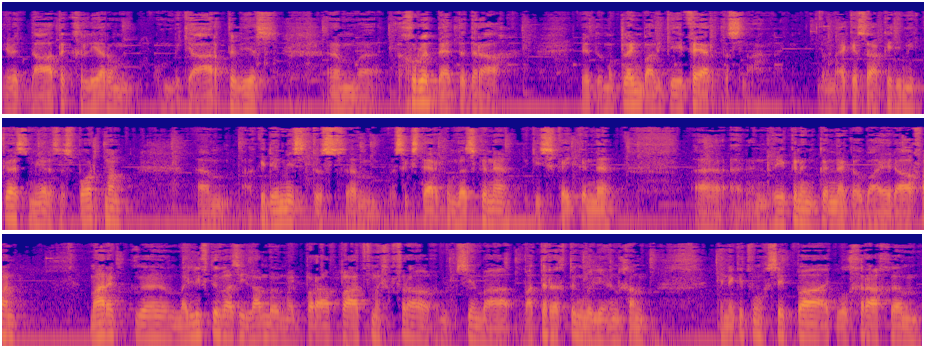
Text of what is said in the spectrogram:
jy weet daar het ek geleer om om 'n bietjie hard te wees en om 'n uh, groot bed te dra. Jy weet om 'n klein balletjie ver te slaan. Dan ek is 'n akademikus, meer as 'n sportman. Ehm um, akademies dus ehm um, was ek sterk in wiskunde, bietjie skeikunde uh in rekeningkunde ek hou baie daarvan. Maar ek uh, my liefde was die landbou my pa pa het my gevra, "Seun, waar watter rigting wil jy ingaan?" En ek het hom gesê, "Pa, ek wil graag um,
